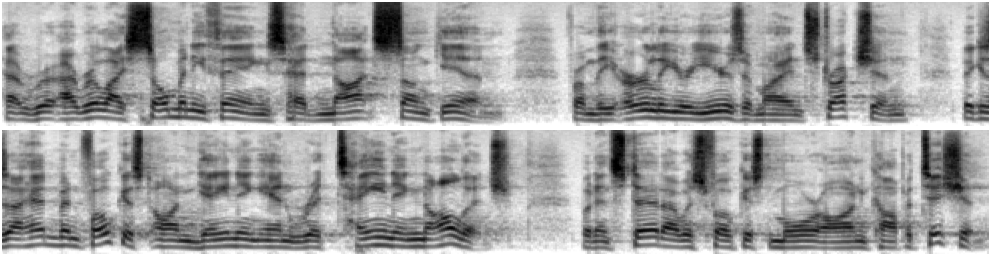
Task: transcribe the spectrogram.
I realized so many things had not sunk in from the earlier years of my instruction because I hadn't been focused on gaining and retaining knowledge. But instead, I was focused more on competition.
